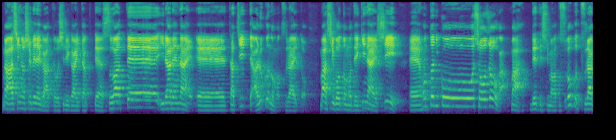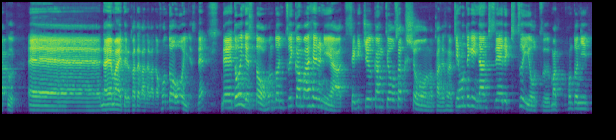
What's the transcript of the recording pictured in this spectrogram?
まあ、足のしびれがあって、お尻が痛くて、座っていられない、えー、立ち入って歩くのも辛いと。まあ、仕事もできないし、えー、本当にこう、症状が、まあ、出てしまうと、すごく辛く、えー、悩まれてる方々が本当多いんですね。で、当院ですと、本当に椎間板ヘルニア、脊柱管狭窄症の患者さんが基本的に難治性できつい腰痛、まあ、本当に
